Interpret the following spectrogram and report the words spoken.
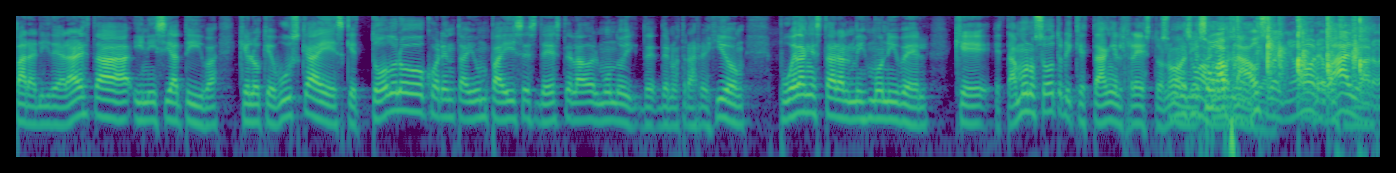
para liderar esta iniciativa que lo que busca es que todos los 41 países de este lado del mundo y de, de nuestra región puedan estar al mismo nivel que estamos nosotros y que están el resto. ¿no? Eso Es un aplauso, señores, bárbaro.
